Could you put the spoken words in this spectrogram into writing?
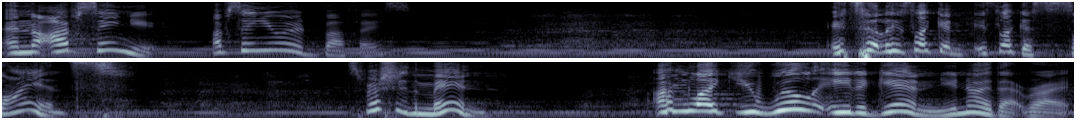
And I've seen you. I've seen you at buffets. It's, it's, like a, it's like a science, especially the men. I'm like, you will eat again. You know that, right?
